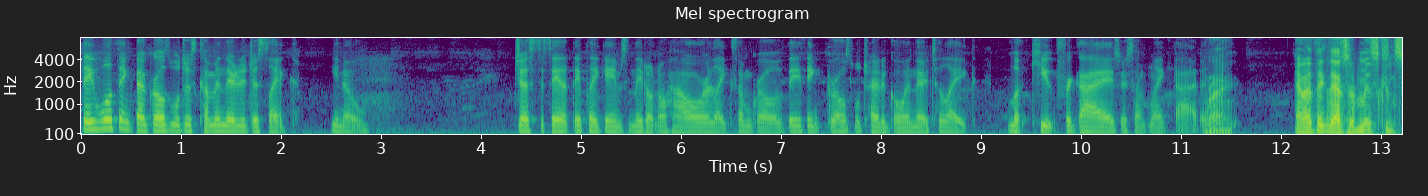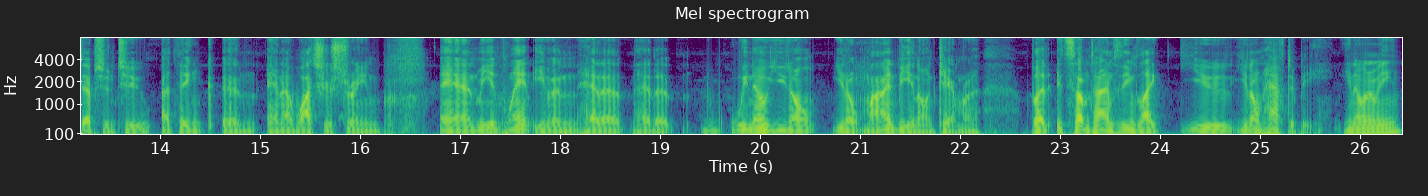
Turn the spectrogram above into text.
they will think that girls will just come in there to just like you know just to say that they play games and they don't know how or like some girls they think girls will try to go in there to like look cute for guys or something like that and Right. And I think that's a misconception too. I think and and I watched your stream and me and Plant even had a had a we know you don't you don't mind being on camera, but it sometimes seems like you you don't have to be. You know what I mean?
